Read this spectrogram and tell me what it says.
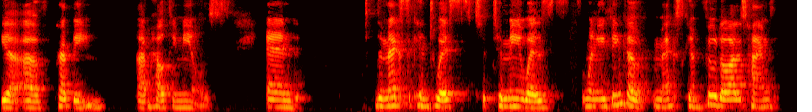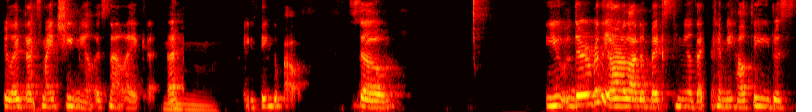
idea of prepping um, healthy meals. And the Mexican twist to, to me was when you think of Mexican food, a lot of times you're like, that's my cheat meal. It's not like a, mm. you think about. So you there really are a lot of Mexican meals that can be healthy. You just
